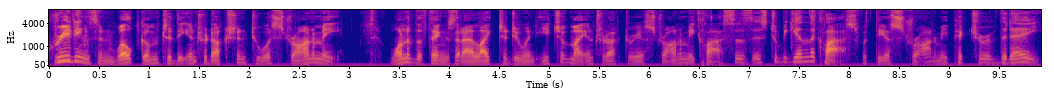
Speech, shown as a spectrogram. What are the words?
Greetings and welcome to the introduction to astronomy. One of the things that I like to do in each of my introductory astronomy classes is to begin the class with the astronomy picture of the day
